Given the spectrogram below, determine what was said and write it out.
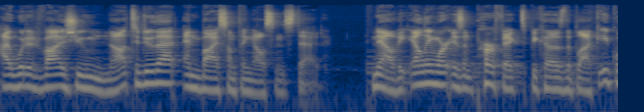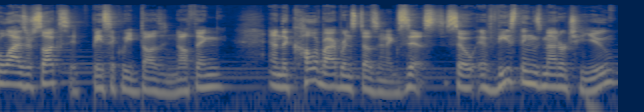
I would advise you not to do that and buy something else instead. Now, the Alienware isn't perfect because the black equalizer sucks, it basically does nothing, and the color vibrance doesn't exist. So if these things matter to you,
